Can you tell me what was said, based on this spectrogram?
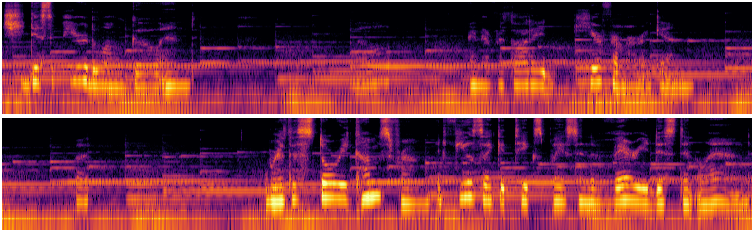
She disappeared long ago and. Well, I never thought I'd hear from her again. But. Where this story comes from, it feels like it takes place in a very distant land.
